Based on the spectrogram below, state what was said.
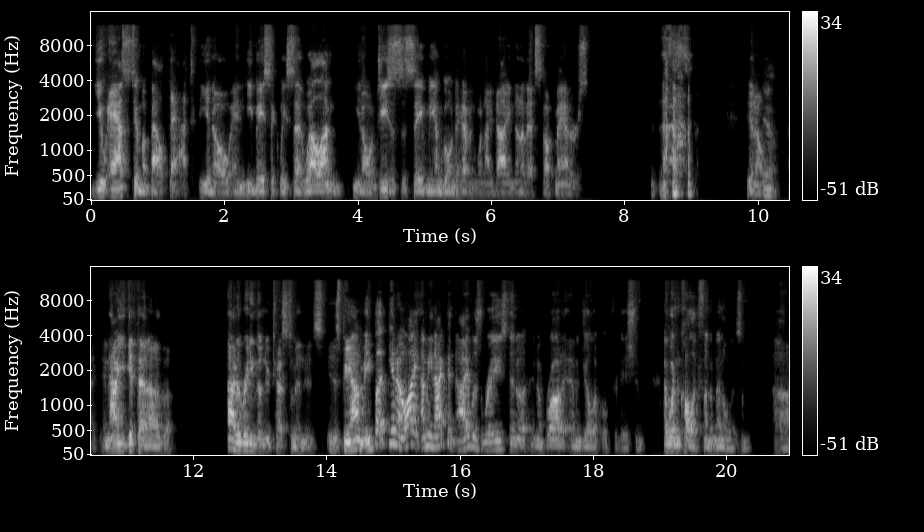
you asked him about that, you know, and he basically said, "Well, I'm, you know, Jesus has saved me. I'm going to heaven when I die. None of that stuff matters." you know, yeah. and how you get that out of the out of reading the New Testament is is beyond me. But you know, I I mean, I can I was raised in a in a broad evangelical tradition. I wouldn't call it fundamentalism, uh,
